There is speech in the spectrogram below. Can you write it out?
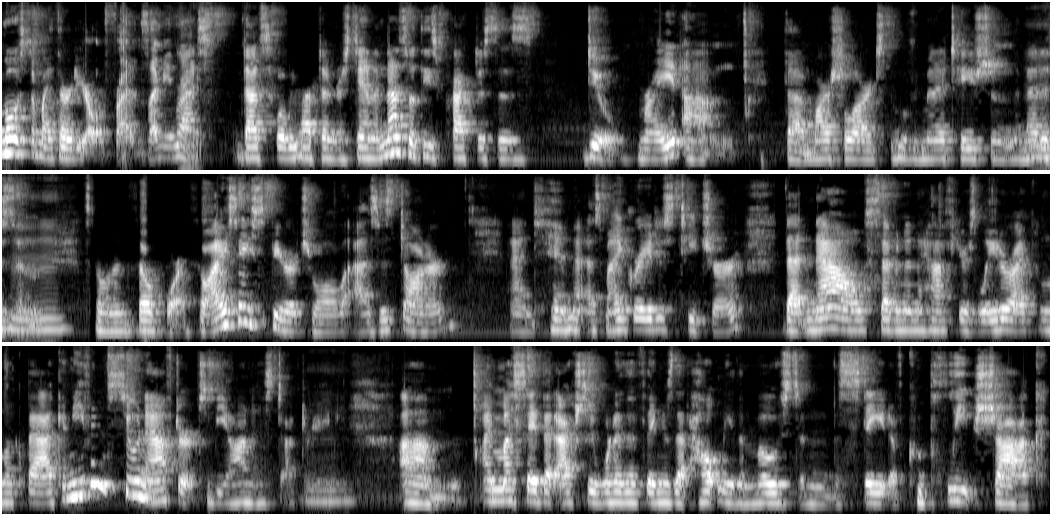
most of my 30 year old friends. I mean, Right. that's that's what we have to understand, and that's what these practices do, right? Um, the martial arts, the moving meditation, the medicine, so on and so forth. So I say spiritual as his daughter, and him as my greatest teacher. That now, seven and a half years later, I can look back, and even soon after, to be honest, Dr. Amy, um, I must say that actually one of the things that helped me the most in the state of complete shock,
